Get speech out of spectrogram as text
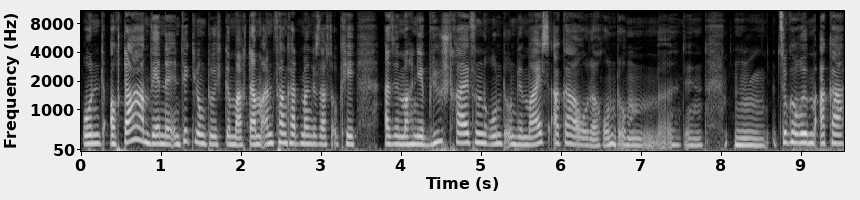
Und auch da haben wir eine Entwicklung durchgemacht. Am Anfang hat man gesagt, okay, also wir machen hier Blühstreifen rund um den Maisacker oder rund um äh, den äh, Zuckerrübenacker.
